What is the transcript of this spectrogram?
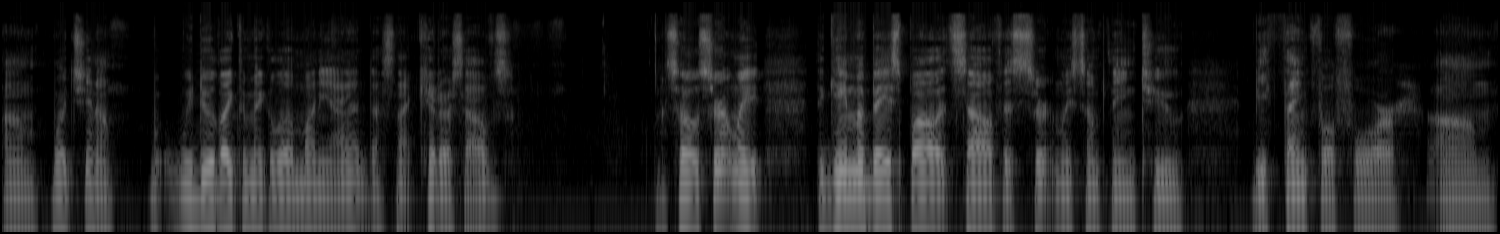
um, which, you know, we do like to make a little money on it. Let's not kid ourselves. So, certainly, the game of baseball itself is certainly something to be thankful for um,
